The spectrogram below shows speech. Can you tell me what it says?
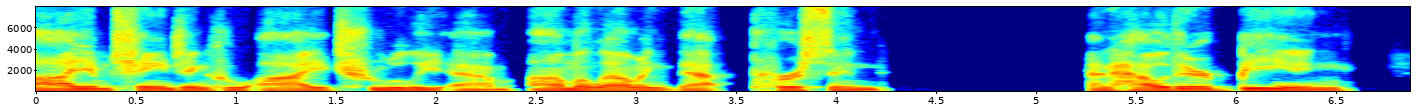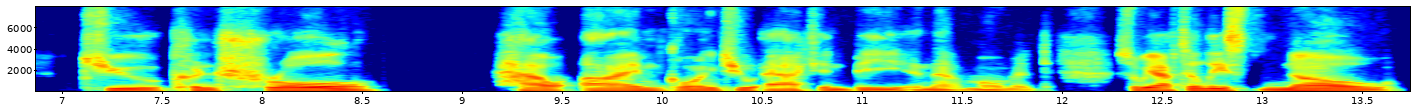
I am changing who I truly am. I'm allowing that person and how they're being to control how I'm going to act and be in that moment. So we have to at least know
